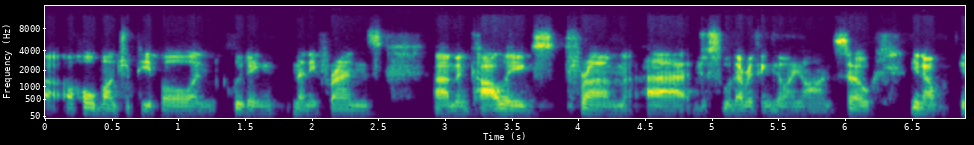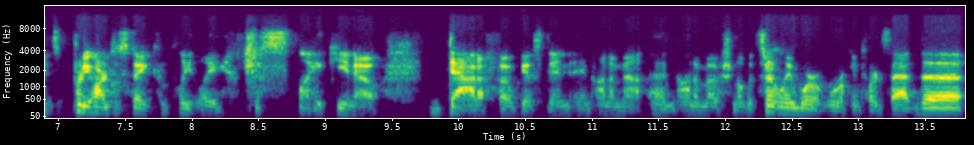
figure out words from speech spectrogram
a whole bunch of people, including many friends um, and colleagues, from uh, just with everything going on. So, you know, it's pretty hard to stay completely just like, you know, data focused and, and, unemo- and unemotional, but certainly we're working towards that. The,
